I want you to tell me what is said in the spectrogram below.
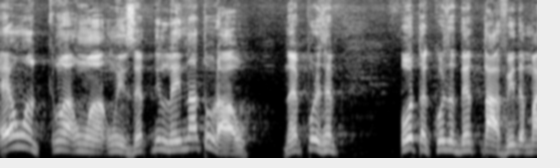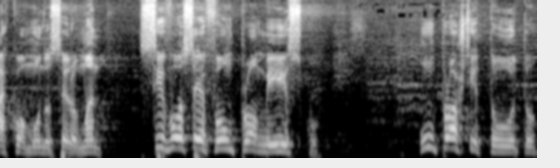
É uma- uma- uma- um exemplo de lei natural. Né? Por exemplo, outra coisa dentro da vida mais comum do ser humano, se você for um promíscuo, um prostituto,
